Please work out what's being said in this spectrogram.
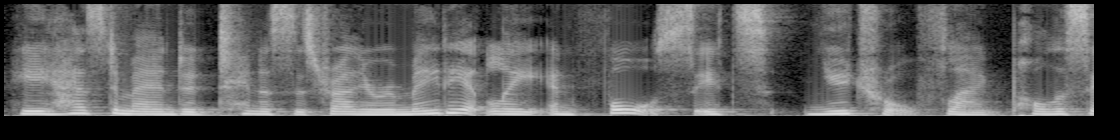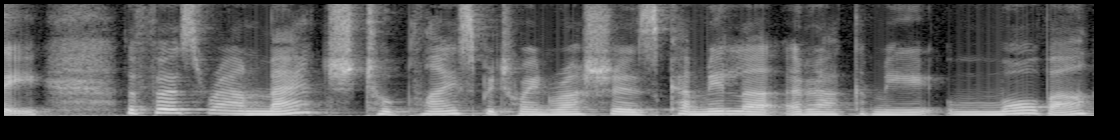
He has demanded Tennis Australia immediately enforce its neutral flag policy. The first round match took place between Russia's Kamila Rakhimova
